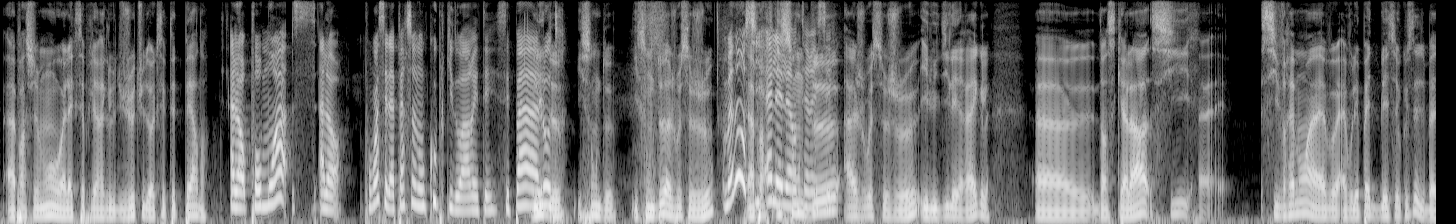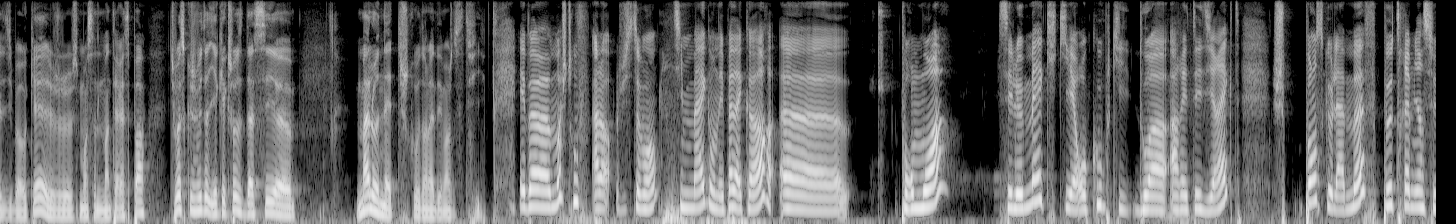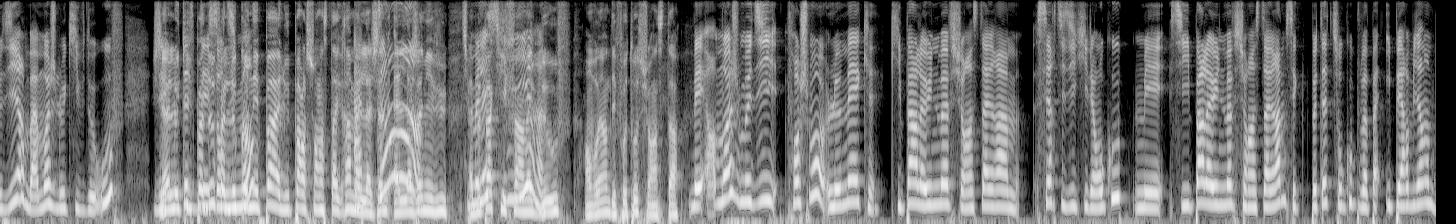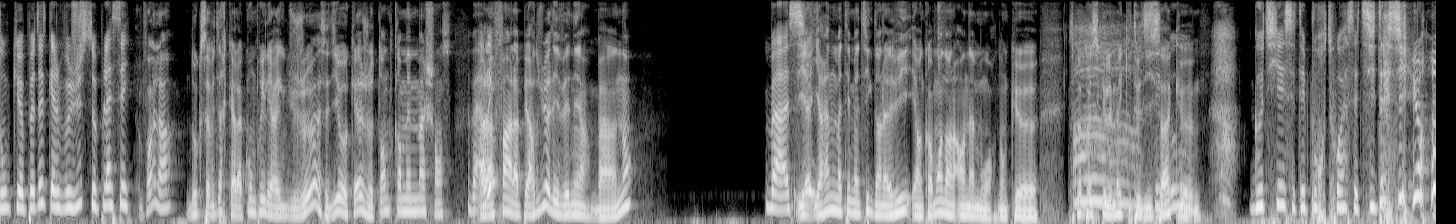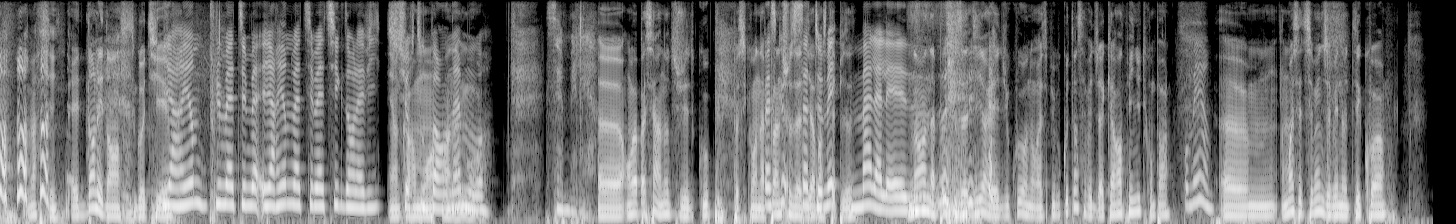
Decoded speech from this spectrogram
À partir du moment où elle accepte les règles du jeu, tu dois accepter de perdre. Alors pour moi, c'est- alors pour moi c'est la personne en couple qui doit arrêter. C'est pas l'autre. ils sont deux. Ils sont deux à jouer ce jeu. Mais non, si part- elle ils elle est sont intéressée. deux à jouer ce jeu. Il lui dit les règles. Euh, dans ce cas-là, si euh, si vraiment elle, elle voulait pas être blessée ou que c'était, bah, elle dit bah ok, je- moi ça ne m'intéresse pas. Tu vois ce que je veux dire? Il y a quelque chose d'assez euh, malhonnête, je trouve, dans la démarche de cette fille. Et ben moi je trouve, alors justement, Team Mag, on n'est pas d'accord. Euh, pour moi, c'est le mec qui est en couple qui doit arrêter direct. Je pense que la meuf peut très bien se dire, bah moi je le kiffe de ouf. Mais elle le kiffe pas de ouf, elle le connaît pas, elle lui parle sur Instagram, elle l'a jamais, elle l'a jamais vu. Tu elle peut pas kiffer un mec de ouf en voyant des photos sur Insta. Mais euh, moi, je me dis, franchement, le mec qui parle à une meuf sur Instagram, certes, il dit qu'il est en couple, mais s'il parle à une meuf sur Instagram, c'est que peut-être son couple va pas hyper bien, donc euh, peut-être qu'elle veut juste se placer. Voilà. Donc ça veut dire qu'elle a compris les règles du jeu, elle s'est dit ok, je tente quand même ma chance. Bah à oui. la fin, elle a perdu, elle est vénère. Bah non. Bah Il si. y, a- rien de mathématique dans la vie et encore moins dans, en amour. Donc euh, c'est pas parce que le mec qui te dit Oh, ça que. Gauthier, c'était pour toi cette citation. Merci. Et dans les danses, Il Gauthier. y a rien de plus mathéma- il y a rien de mathématique dans la vie, Et surtout pas en, en amour. amour. C'est Mélia. Euh, on va passer à un autre sujet de couple parce qu'on a Parce plein de choses à ça dire dans cet met épisode. mal à l'aise. Non, on a plein de choses à dire et du coup on nous reste plus beaucoup de temps. Ça fait déjà 40 minutes qu'on parle. Oh merde. Euh, moi cette semaine j'avais noté quoi?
